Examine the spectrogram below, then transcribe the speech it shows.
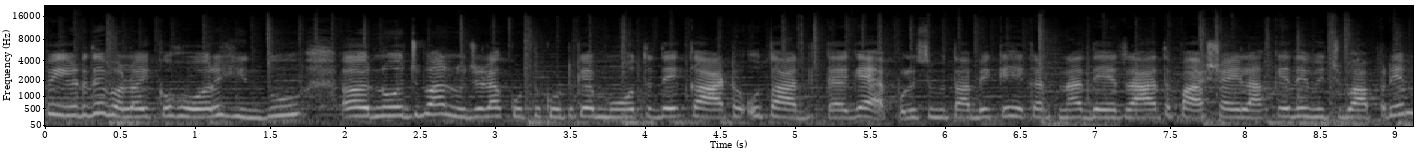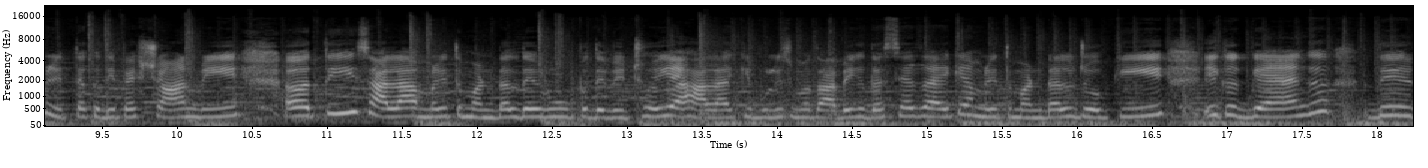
ਭੀੜ ਦੇ ਵੱਲੋਂ ਇੱਕ ਹੋਰ ਹਿੰਦੂ ਨੌਜਵਾਨ ਨੂੰ ਜਿਹੜਾ ਕੁੱਟ-ਕੁੱਟ ਕੇ ਮੌਤ ਦੇ ਘਾਟ ਉਤਾਰ ਦਿੱਤਾ ਗਿਆ ਪੁਲਿਸ ਮੁਤਾਬਿਕ ਇਹ ਘਟਨਾ ਦੇਰ ਰਾਤ ਪਾਸ਼ਾ ਇਲਾਕੇ ਦੇ ਵਿੱਚ ਵਾਪਰੀ ਮ੍ਰਿਤਕ ਦੀ ਪਛਾਣ ਵੀ ਅ, 30 ਸਾਲਾ ਅੰਮ੍ਰਿਤ ਮੰਡਲ ਦੇ ਰੂਪ ਦੇ ਵਿੱਚ ਹੋਈ ਹੈ। ਹਾਲਾਂਕਿ ਪੁਲਿਸ ਮੁਤਾਬਿਕ ਦੱਸਿਆ ਜਾਏ ਕਿ ਅੰਮ੍ਰਿਤ ਮੰਡਲ ਜੋ ਕਿ ਇੱਕ ਗੈਂਗ ਦੇ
